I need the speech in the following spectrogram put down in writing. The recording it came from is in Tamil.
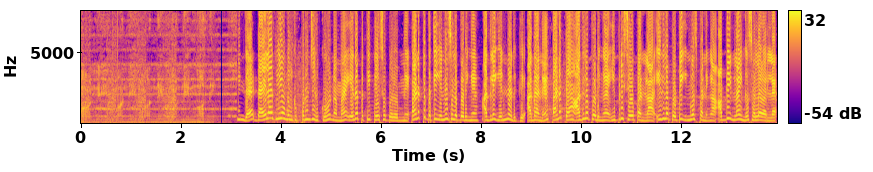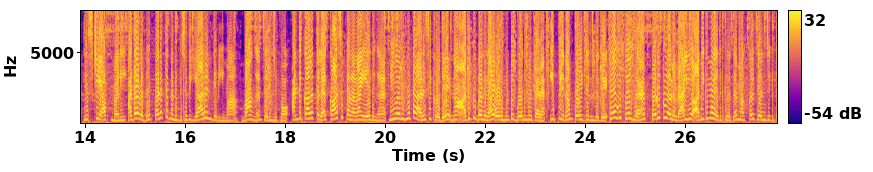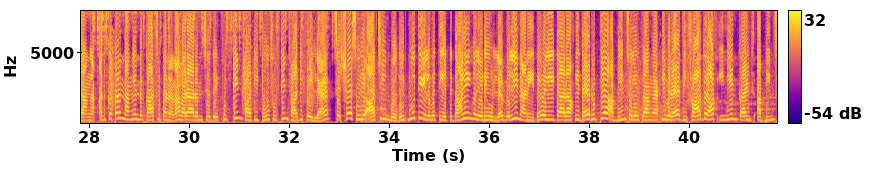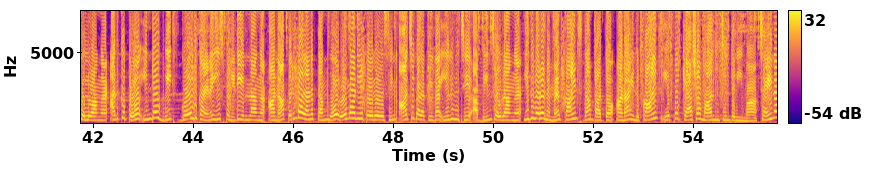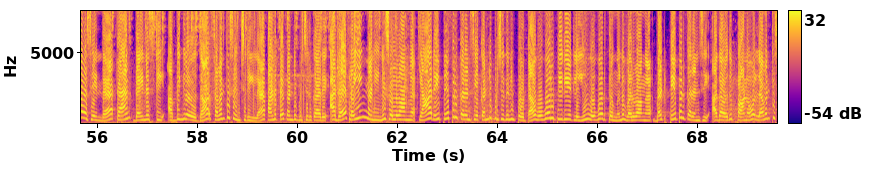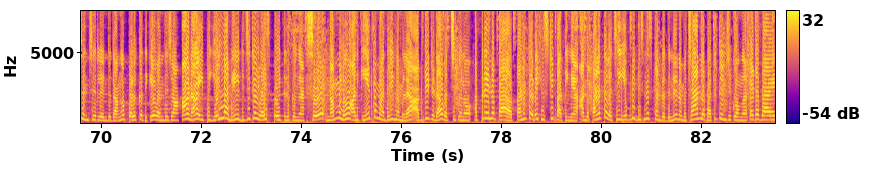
mind. இந்த டயலாக்லயே உங்களுக்கு புரிஞ்சிருக்கும் நம்ம எதை பத்தி பேச போறோம்னு. பணத்தை பத்தி என்ன சொல்ல போறீங்க? அதுல என்ன இருக்கு? அதானே பணத்தை அதுல போடுங்க இப்படி சேவ் பண்ணலாம் இதுல போட்டு இன்வெஸ்ட் பண்ணுங்க அப்படின்லாம் இங்க சொல்ல வரல. ஹிஸ்டரி ஆஃப் மணி அதாவது பணத்தை கண்டுபிடிச்சது யாருன்னு தெரியுமா? வாங்க தெரிஞ்சுப்போம். அந்த காலத்துல காசு பணம்லாம் ஏதுங்க? நீ ஒரு மூட்டை அரிசி கொடு நான் அதுக்கு பதிலா ஒரு மூட்டை கோதுமை தரேன். இப்படிதான் போயிட்டு இருந்தது. போக போக பொருட்களோட வேல்யூ அதிகமா இருக்கிறத மக்கள் தெரிஞ்சுக்கிட்டாங்க. அதுக்கப்புறம் தாங்க இந்த காசு பணம்லாம் வர ஆரம்பிச்சது. 1542 ஃபார்ட்டி டூ பிப்டீன் ஃபார்ட்டி ஃபைவ்ல செஷாசுரி ஆட்சியின் போது நூத்தி எழுபத்தி எட்டு தானியங்கள் எடையுள்ள வெள்ளி நாணயத்தை வெளியிட்டாராம். இத ருப்பியா அப்படின்னு சொல்லியிருக்காங்க. இவரை the father of Indian coins அப்படின்னு சொல்லுவாங்க. அதுக்கப்புறம் இந்தோ கிரீக்ஸ் கோல்டு காயினை யூஸ் பண்ணிட்டு இருந்தாங்க. ஆனா பெரும்பாலான தங்கம் ரோமானிய பேரரசின் ஆட்சி காலத்தில் தான் இருந்துச்சு அப்படின்னு சொல்றாங்க. இதுவரை நம்ம காயின்ஸ் தான் பார்த்தோம். ஆனா இந்த காயின்ஸ் எப்போ கேஷா மாறுனுச்சுன்னு தெரியுமா? சைனாவை சேர்ந்த டேங்க் டைனஸ்டி அப்படிங்கிறது தான் செவன்த் செஞ்சுரியில பணத்தை கண்டுபிடிச்சிருக்காரு. அத பிளையிங் மணின்னு சொல்லுவாங்க. யாரு? பேப்பர் கரன்சியை கண்டுபிடிச்சதுன்னு போட்டா ஒவ்வொரு பீரியட்லயும் ஒவ்வொருத்தவங்கன்னு வருவாங்க. பட் பேப்பர் கரன்சி அதாவது பணம் லெவன்த் செஞ்சுரில இருந்து தாங்க புழக்கத்துக்கே வந்துச்சாம். ஆனா இப்ப எல்லாமே டிஜிட்டல் வைஸ் போயிட்டு இருக்குங்க. சோ நம்மளும் அதுக்கு ஏத்த மாதிரி நம்மள அப்டேட்டடா வச்சுக்கணும். அப்புறம் என்னப்பா பணத்தோட ஹிஸ்டரி பாத்தீங்க அந்த பணத்தை வச்சு எப்படி பிசினஸ் பண்றதுன்னு நம்ம சேனலை பார்த்து தெரிஞ்சுக்கோங்க. டாடா பாய்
